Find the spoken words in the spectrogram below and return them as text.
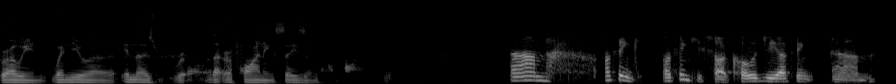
grow in when you were in those re, that refining season? Um, I think I think your psychology. I think um,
